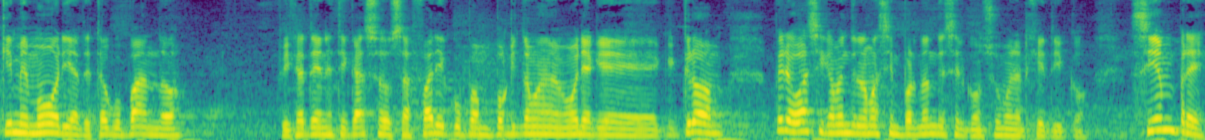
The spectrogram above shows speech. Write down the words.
qué memoria te está ocupando. Fíjate, en este caso Safari ocupa un poquito más de memoria que, Chrome, pero básicamente lo más importante es el consumo energético. Siempre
